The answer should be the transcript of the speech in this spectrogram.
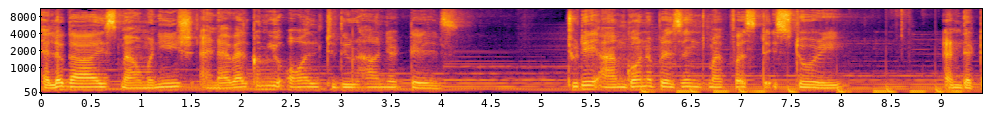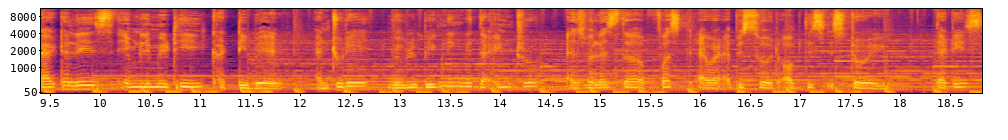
हेलो गाइस मैं हूँ Manish and I welcome you all to Durhaniya tales today I am gonna present my first story and the title is Imli Meethi Khatti Ber and today we will beginning with the intro as well as the first ever episode of this story that is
